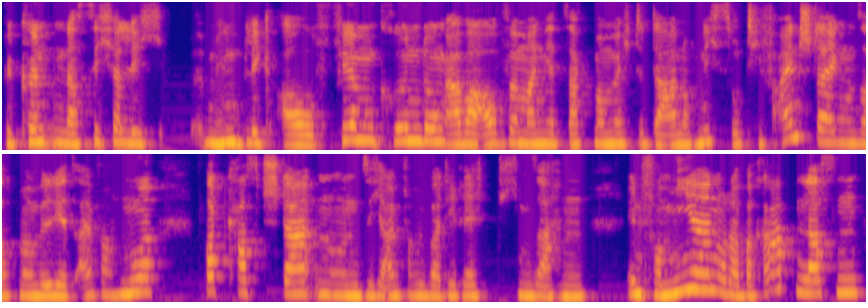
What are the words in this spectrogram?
wir könnten das sicherlich im Hinblick auf Firmengründung, aber auch wenn man jetzt sagt, man möchte da noch nicht so tief einsteigen und sagt, man will jetzt einfach nur Podcast starten und sich einfach über die rechtlichen Sachen informieren oder beraten lassen,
